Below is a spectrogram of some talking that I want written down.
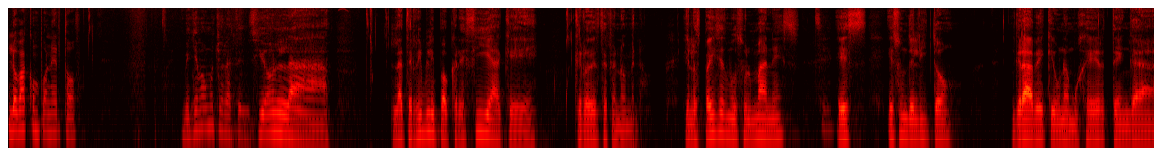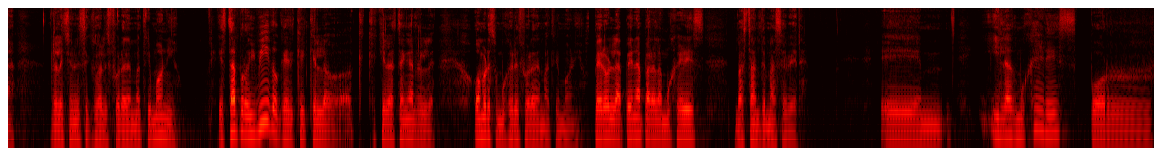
lo va a componer todo. Me llama mucho la atención la, terrible hipocresía que, que, rodea este fenómeno. En los países musulmanes es, es un delito grave que una mujer tenga relaciones sexuales fuera de matrimonio. Está prohibido que, las tengan hombres o mujeres fuera de matrimonio, pero la pena para la mujer es bastante más severa. Em, y las mujeres, por,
